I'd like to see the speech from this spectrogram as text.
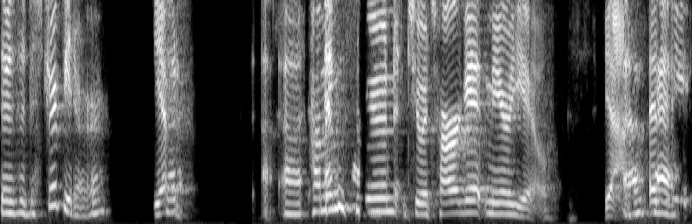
there's a distributor. Yep. So, uh, uh, Coming soon to a Target near you. Yeah. Okay.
